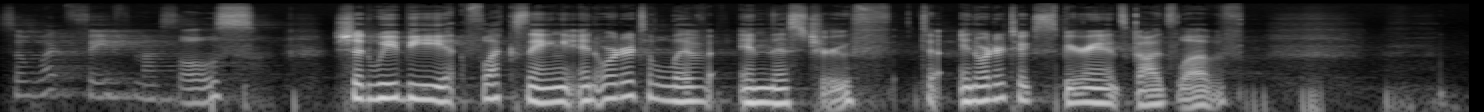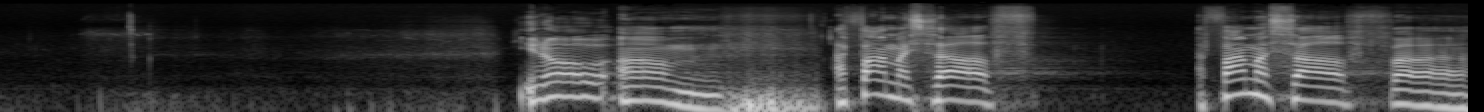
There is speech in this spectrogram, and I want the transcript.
So, what faith muscles should we be flexing in order to live in this truth, to, in order to experience God's love? You know, um, I find myself, I find myself uh,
